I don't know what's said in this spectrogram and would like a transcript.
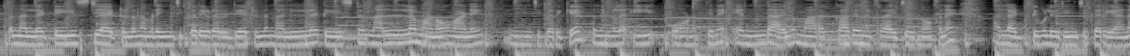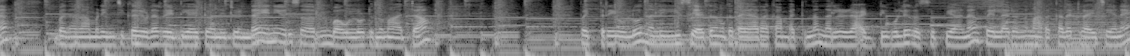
അപ്പോൾ നല്ല ടേസ്റ്റി ആയിട്ടുള്ള നമ്മുടെ ഇഞ്ചിക്കറി ഇവിടെ റെഡി ആയിട്ടുണ്ട്. നല്ല ടേസ്റ്റും നല്ല മണവുമാണ് ഇഞ്ചിക്കറിക്ക്. അപ്പോൾ നിങ്ങൾ ഈ ഓണത്തിന് എന്തായാലും മറക്കാതെ ഒന്ന് ട്രൈ ചെയ്ത് നോക്കണേ. നല്ല അടിപൊളി ഒരു ഇഞ്ചിക്കറിയാണ്. അപ്പോൾ നമ്മുടെ ഇഞ്ചിക്കറി ഇവിടെ റെഡി ആയിട്ട് വന്നിട്ടുണ്ട്. ഇനി ഒരു സെർവിങ് ബൗളിലോട്ടൊന്ന് മാറ്റാം. അപ്പോൾ ഇത്രയേ ഉള്ളൂ. നല്ല ഈസി ആയിട്ട് നമുക്ക് തയ്യാറാക്കാൻ പറ്റുന്ന നല്ലൊരു അടിപൊളി റെസിപ്പിയാണ് അപ്പോൾ എല്ലാവരും ഒന്ന് മറക്കാതെ ട്രൈ ചെയ്യണേ.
